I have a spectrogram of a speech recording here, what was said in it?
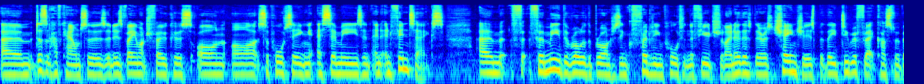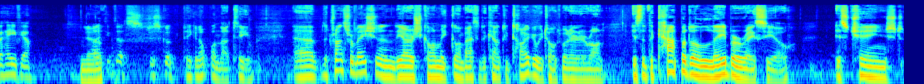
um, doesn't have counters and is very much focused on our supporting SMEs and, and, and fintechs um, for, for, me, the role of the branch is incredibly important in the future. And I know that there is changes, but they do reflect customer behaviour. Yeah, I think that's just good picking up on that team. Uh, the transformation in the Irish economy, going back to the Celtic Tiger we talked about earlier on, is that the capital labour ratio is changed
